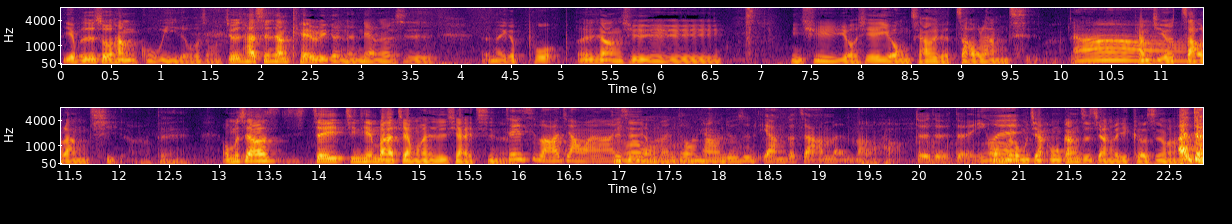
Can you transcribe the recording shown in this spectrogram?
也不是说他们故意的或什么，就是他身上 carry 一个能量，就是。那个坡，我想去，你去有些泳池，还有一个造浪池嘛，哦，他们其实有造浪器啊，对，我们是要。这一今天把它讲完还是下一次呢？这一次把它讲完啊，因为我们通常就是两个闸门嘛。好，好，对对对，因为我们讲，我们刚只讲了一个是吗？啊，对，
